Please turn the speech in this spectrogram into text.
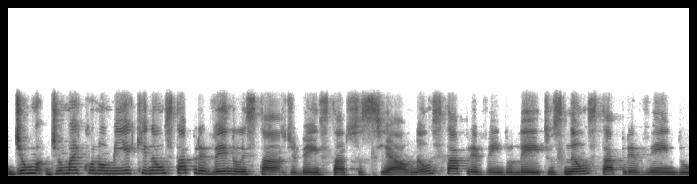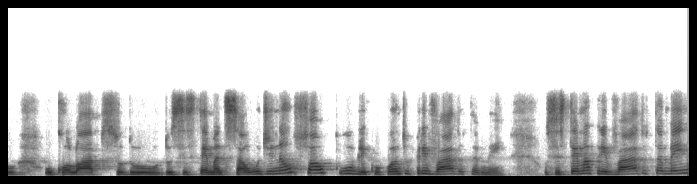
de, uma, de uma economia que não está prevendo um estado de bem-estar social, não está prevendo leitos, não está prevendo o colapso do, do sistema de saúde, não só o público, quanto o privado também. O sistema privado também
